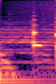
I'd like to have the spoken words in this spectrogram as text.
Bye.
